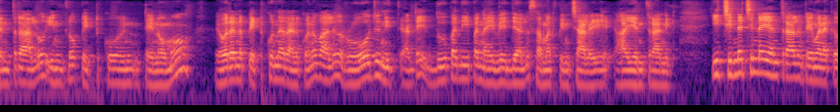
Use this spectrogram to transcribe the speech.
యంత్రాలు ఇంట్లో పెట్టుకుంటేనేమో ఎవరైనా పెట్టుకున్నారు అనుకొని వాళ్ళు రోజు నిత్య అంటే ధూపదీప నైవేద్యాలు సమర్పించాలి ఆ యంత్రానికి. ఈ చిన్న చిన్న యంత్రాలు ఉంటాయి మనకు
